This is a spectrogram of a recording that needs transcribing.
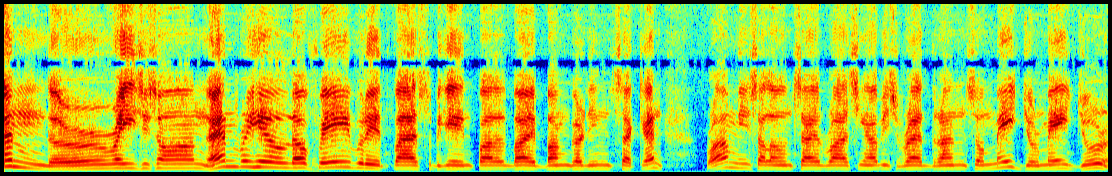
And the race is on. Henry Hill, the favorite, fast to begin, followed by Vanguard in second. From his alongside, rushing up is Red Ransom, Major, Major.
